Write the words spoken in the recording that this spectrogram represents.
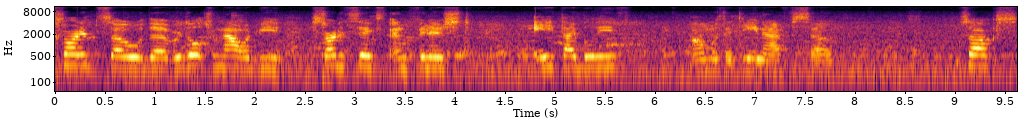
Started, so the results from that would be started sixth and finished eighth, I believe, um, with a DNF. So sucks.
